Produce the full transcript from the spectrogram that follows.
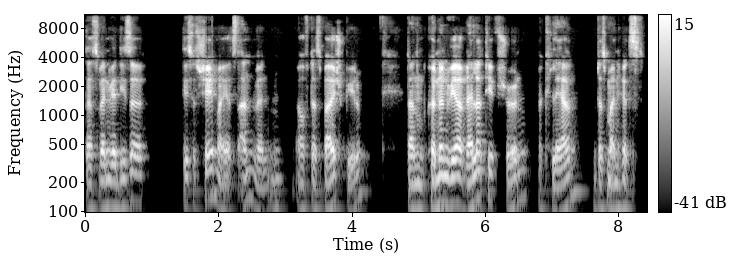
dass wenn wir diese, dieses Schema jetzt anwenden auf das Beispiel, dann können wir relativ schön erklären, und das meine ich jetzt,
